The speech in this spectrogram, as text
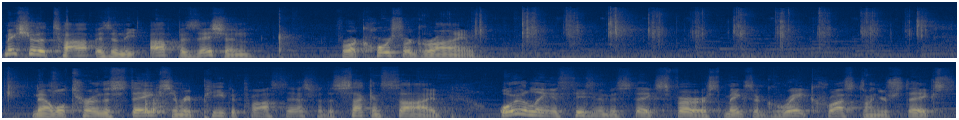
Make sure the top is in the up position for a coarser grind. Now we'll turn the steaks and repeat the process for the second side. Oiling and seasoning the steaks first makes a great crust on your steaks.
